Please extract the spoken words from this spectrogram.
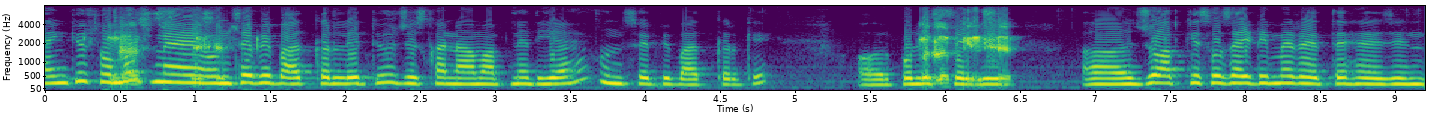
Thank you so much मैं उनसे भी बात कर लेती हूँ जिसका नाम आपने दिया है उनसे भी बात करके। और पुलिस मतलब से भी? जो आपकी सोसाइटी में रहते हैं जिन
